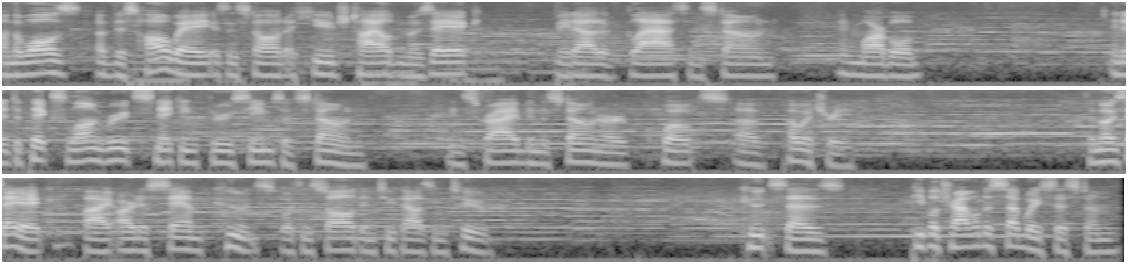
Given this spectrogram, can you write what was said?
On the walls of this hallway is installed a huge tiled mosaic made out of glass and stone and marble, and it depicts long roots snaking through seams of stone. Inscribed in the stone are quotes of poetry. The mosaic by artist Samm Kunce was installed in 2002. Kunce says, People travel the subway system,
